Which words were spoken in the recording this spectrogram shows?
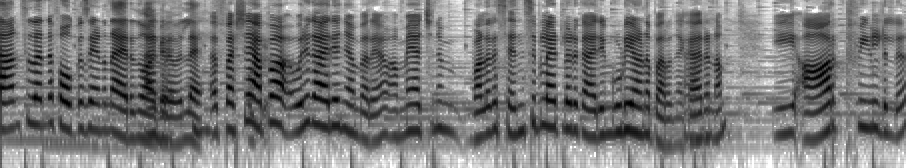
ഡാൻസ് തന്നെ ഫോക്കസ് ചെയ്യണമെന്നായിരുന്നു ആഗ്രഹം അല്ലേ? പക്ഷെ പക്ഷേ അപ്പൊ ഒരു കാര്യം ഞാൻ പറയാം. അമ്മയും അച്ഛനും വളരെ സെൻസിബിൾ ആയിട്ടുള്ള ഒരു കാര്യം കൂടിയാണ് പറഞ്ഞത്. കാരണം ഈ ആർട്ട് ഫീൽഡിൽ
